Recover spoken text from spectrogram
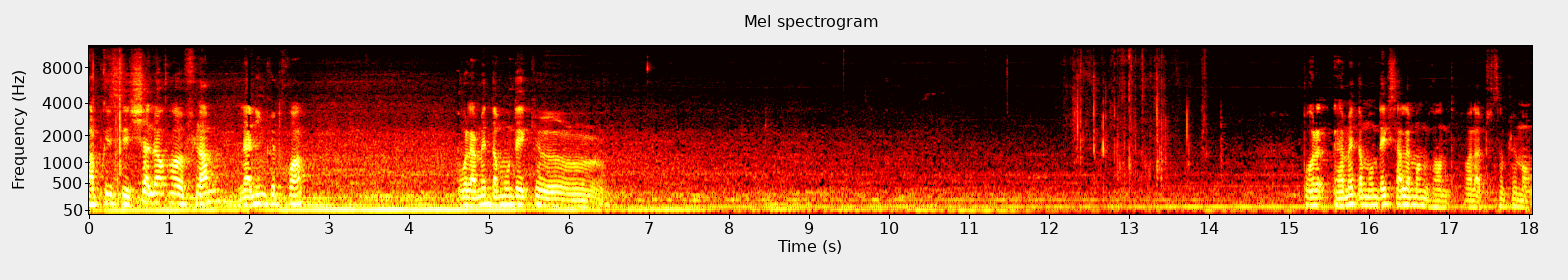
Après, c'est Chaleur euh, Flamme, la ligne 3. Pour la mettre dans mon deck euh, Pour la mettre dans mon deck salamandre. Voilà, tout simplement.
